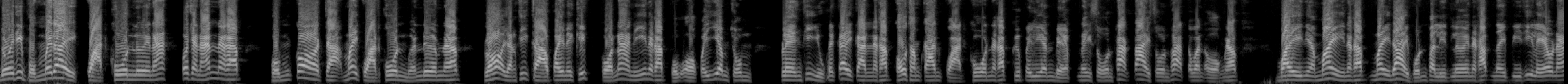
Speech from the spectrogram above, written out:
โดยที่ผมไม่ได้กวาดโคนเลยนะ เพราะฉะนั้นนะครับ ผมก็จะไม่กวาดโคนเหมือนเดิมนะครับ เพราะอย่างที่กล่าวไปในคลิปก่อนหน้านี้นะครับ ผมออกไปเยี่ยมชมแปลงที่อยู่ใกล้ๆกันนะครับเขาทำการกวาดโคนนะครับ คือไปเรียนแบบในโซนภาคใต้โซนภาคตะวันออกนะครับ ใบเนี่ยไม่นะครับไม่ได้ผลผลิตเลยนะครับ ในปีที่แล้วนะ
